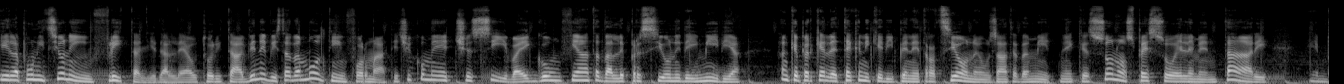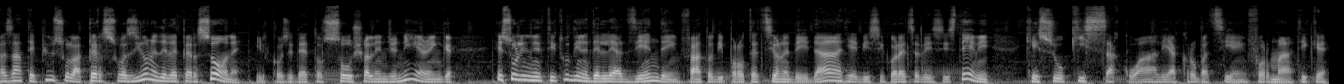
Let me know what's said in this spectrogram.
e la punizione inflittagli dalle autorità viene vista da molti informatici come eccessiva e gonfiata dalle pressioni dei media, anche perché le tecniche di penetrazione usate da Mitnick sono spesso elementari basate più sulla persuasione delle persone, il cosiddetto social engineering, e sull'inettitudine delle aziende in fatto di protezione dei dati e di sicurezza dei sistemi che su chissà quali acrobazie informatiche.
